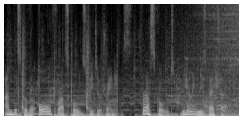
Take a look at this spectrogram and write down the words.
and discover all Frascold's video trainings. Frostcold, blue is better.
